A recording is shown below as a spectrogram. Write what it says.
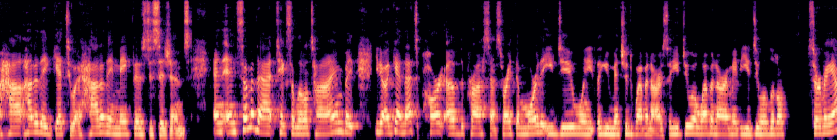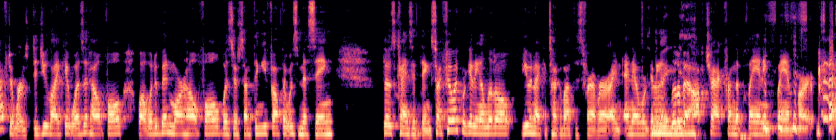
how how do they get to it? How do they make those decisions? And and some of that takes a little time but you know again that's part of the process right? The more that you do when you, like you mentioned webinars. So you do a webinar and maybe you do a little survey afterwards. Did you like it? Was it helpful? What would have been more helpful? Was there something you felt that was missing? Those kinds of things. So I feel like we're getting a little, you and I could talk about this forever. I, I know we're getting a little bit off track from the planning plan part, but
